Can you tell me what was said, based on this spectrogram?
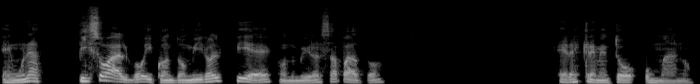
En una piso algo y cuando miro el pie, cuando miro el zapato, era excremento humano.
